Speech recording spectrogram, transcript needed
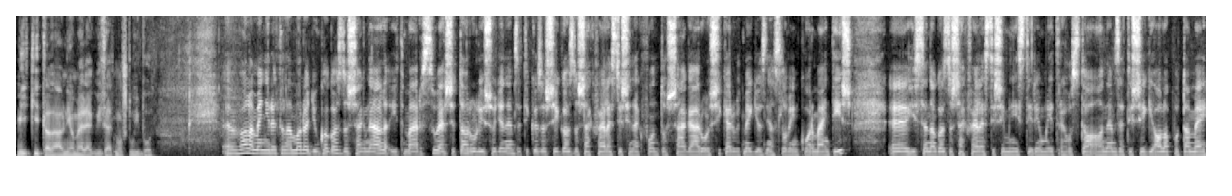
mi kitalálni a meleg vizet most újból. Valamennyire talán maradjunk a gazdaságnál, itt már szó esett arról is, hogy a Nemzeti Közösség gazdaságfejlesztésének fontosságáról sikerült meggyőzni a szlovén kormányt is, hiszen a Gazdaságfejlesztési Minisztérium létrehozta a nemzetiségi alapot, amely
